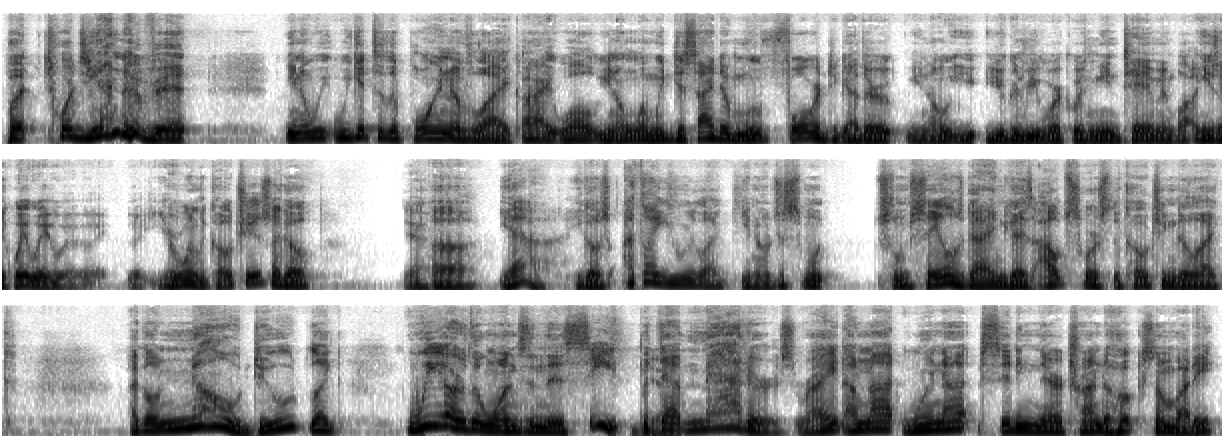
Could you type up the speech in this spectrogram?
But towards the end of it, you know, we, we get to the point of like, all right, well, you know, when we decide to move forward together, you know, you, you're going to be working with me and Tim and blah. He's like, wait, wait, wait, wait, wait. You're one of the coaches? I go, Yeah. uh, yeah. He goes, I thought you were like, you know, just one, some sales guy and you guys outsource the coaching to like, I go, no, dude, like we are the ones in this seat, but Yeah. that matters, right? I'm not, we're not sitting there trying to hook somebody.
